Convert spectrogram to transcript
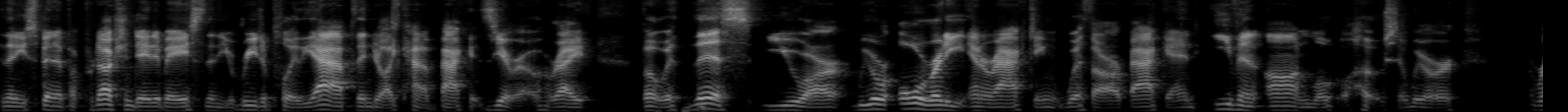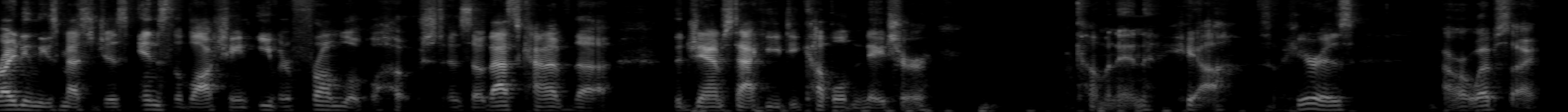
and then you spin up a production database and then you redeploy the app, then you're like kind of back at zero, right? But with this, you are we were already interacting with our backend even on localhost, and we were writing these messages into the blockchain even from localhost. And so that's kind of the the Jamstack decoupled nature coming in here. So here is our website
